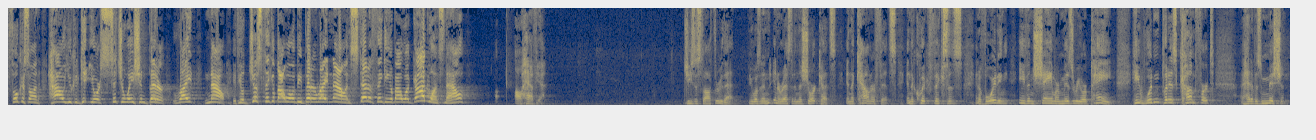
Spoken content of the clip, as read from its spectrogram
Focus on how you could get your situation better right now. If you'll just think about what would be better right now instead of thinking about what God wants now, I'll have you. Jesus thought through that. He wasn't interested in the shortcuts, in the counterfeits, in the quick fixes, in avoiding even shame or misery or pain. He wouldn't put his comfort ahead of his mission.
